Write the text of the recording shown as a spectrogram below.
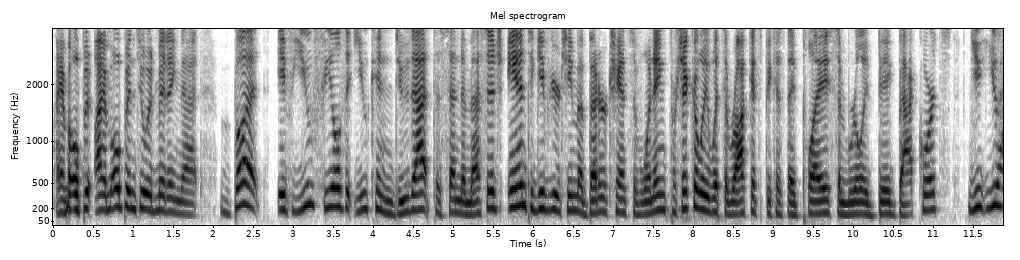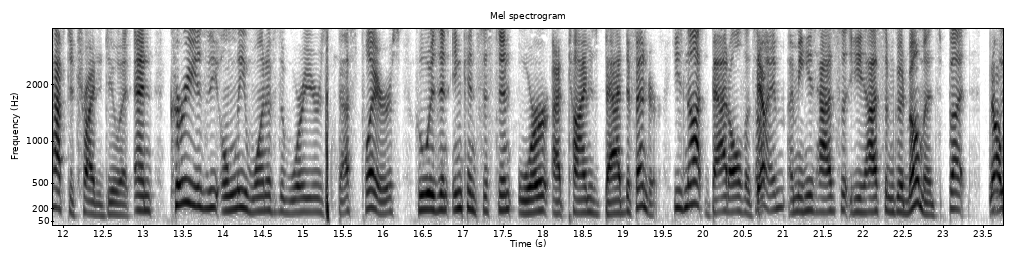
I am open. I am open to admitting that. But if you feel that you can do that to send a message and to give your team a better chance of winning, particularly with the Rockets because they play some really big backcourts, you you have to try to do it. And Curry is the only one of the Warriors' best players who is an inconsistent or at times bad defender. He's not bad all the time. I mean, he's has he has some good moments, but No, the-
